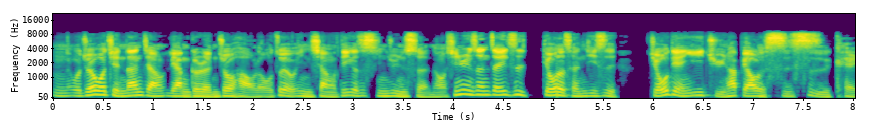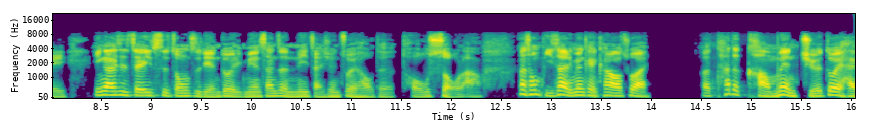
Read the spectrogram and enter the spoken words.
嗯，我觉得我简单讲两个人就好了。我最有印象第一个是新俊生哦，新俊生这一次丢的成绩是。九点一局，他飙了十四 K，应该是这一次中职联队里面三振能力展现最好的投手啦。那从比赛里面可以看到出来，呃，他的 command 绝对还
